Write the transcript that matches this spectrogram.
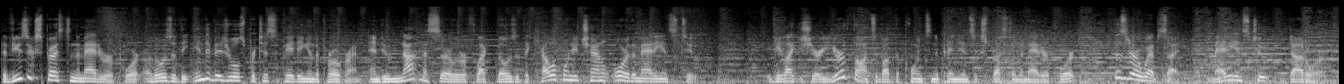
The views expressed in the Maddy Report are those of the individuals participating in the program and do not necessarily reflect those of the California Channel or the Maddy Institute. If you'd like to share your thoughts about the points and opinions expressed on the Maddy Report, visit our website at maddyinstitute.org.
